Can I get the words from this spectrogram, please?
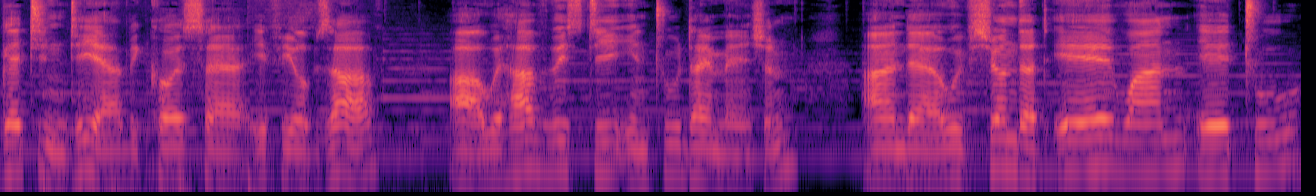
getting there because uh, if you observe uh, we have this t in two dimension and uh, we've shown that a1 a2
